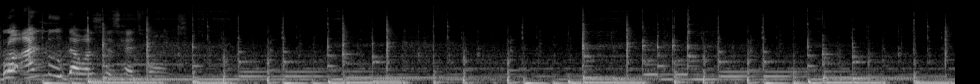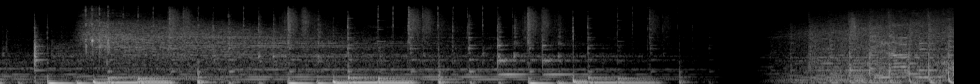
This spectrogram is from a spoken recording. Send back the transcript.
Bro, I knew that was his headphones. I've been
